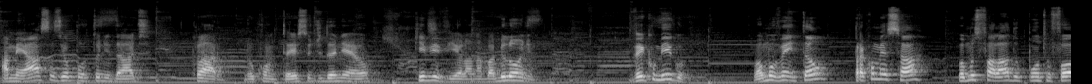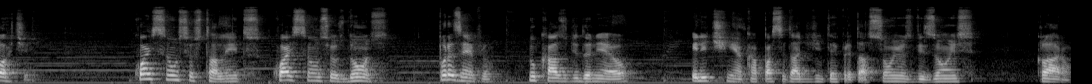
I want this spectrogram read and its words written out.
ameaças e oportunidades, claro, no contexto de Daniel, que vivia lá na Babilônia. Vem comigo. Vamos ver então? Para começar, vamos falar do ponto forte. Quais são os seus talentos? Quais são os seus dons? Por exemplo, no caso de Daniel, ele tinha capacidade de interpretar sonhos, visões. Claro,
